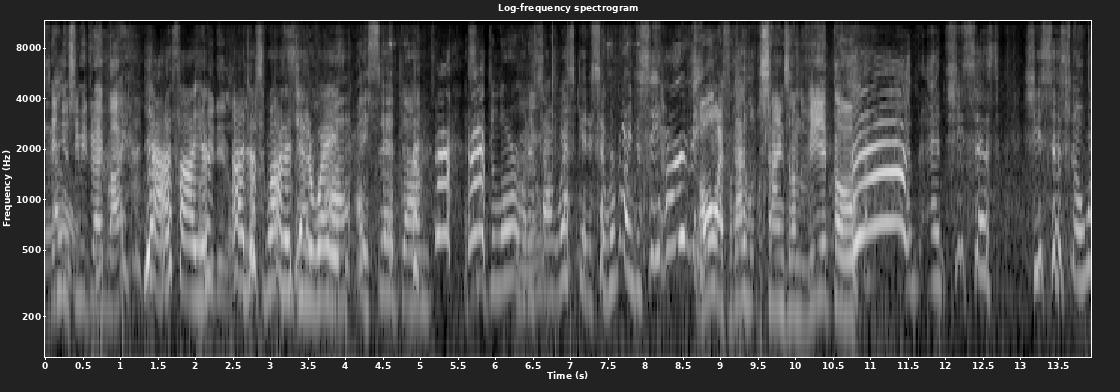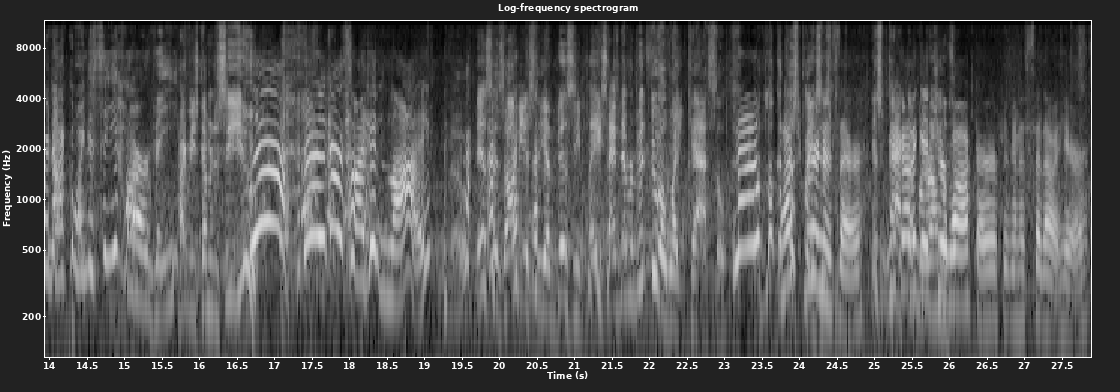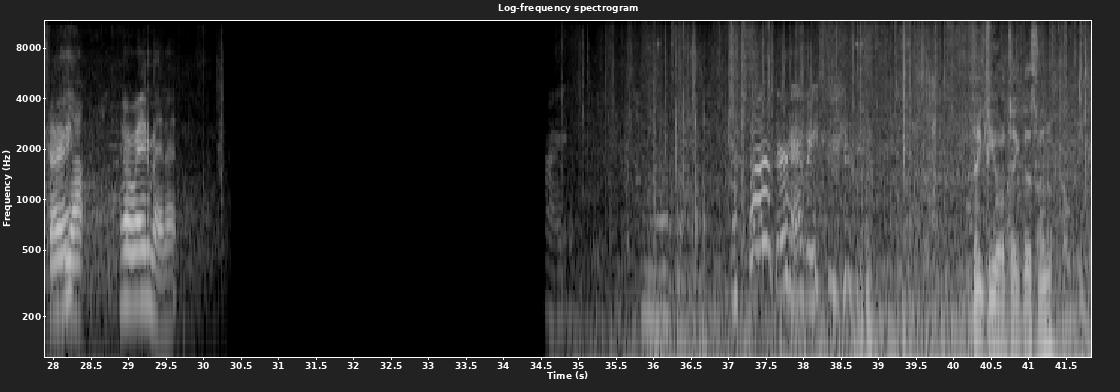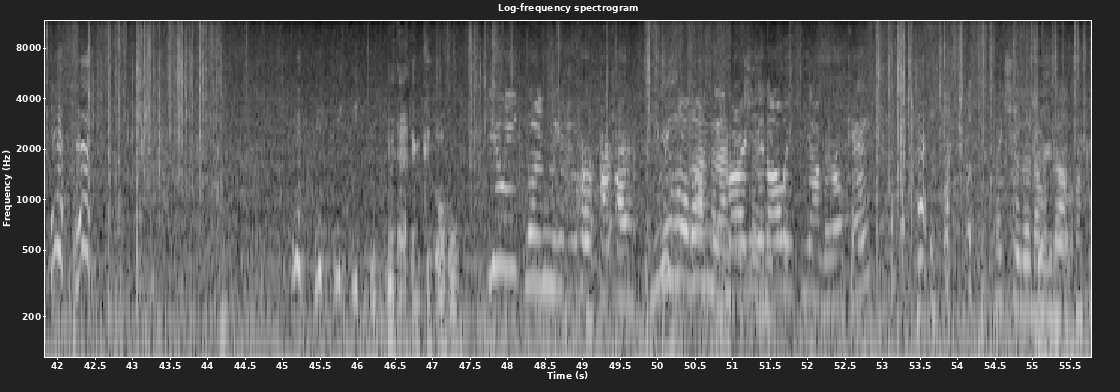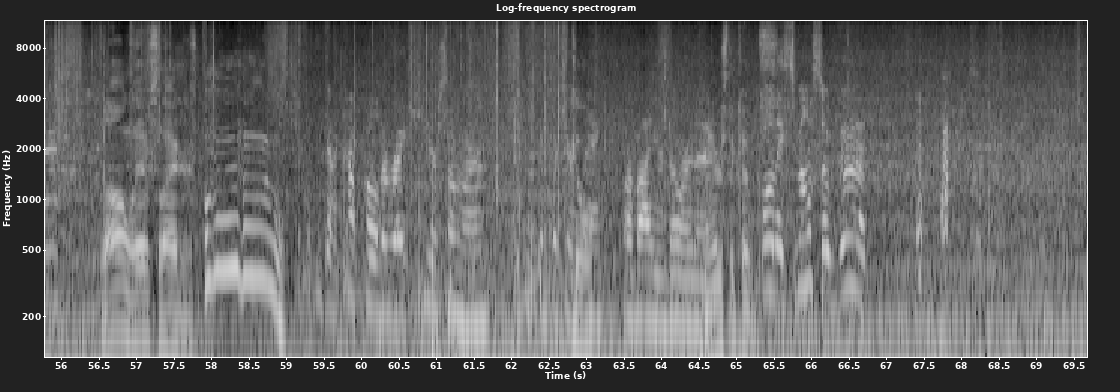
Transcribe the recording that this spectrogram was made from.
Didn't you see me drive by? Yeah, I saw you. Oh, you did, okay. I just wanted I said, you to wait. Uh, I said, um, I said to Laura when I saw Westgate, I said, we're going to see Harvey. Oh, I forgot about the signs on the vehicle. and, and she says, she says, no, we're not going to see Harvey. Harvey's coming to see you. Yeah, there you go. So I didn't lie. No. This is obviously a busy place. I've never been to a White Castle. No. But look at this place. It's, there. It's you got to get your walker if you're going to sit out here, okay? Yeah. Oh, wait a minute. They're heavy. Thank you. I'll take this one. go. You eat one, we, her, our, our, you, you hold on to that, Marty, and I'll eat the other, okay? Make sure they don't stop, okay? Long live sliders. You got a cup holder right here somewhere. You can put your cool. thing, or by your door there. There's the Coke. Oh, they smell so good.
